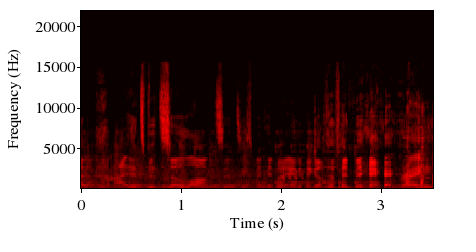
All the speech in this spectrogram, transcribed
okay. It's been so long since he's been hit by anything other than Nair. Right?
